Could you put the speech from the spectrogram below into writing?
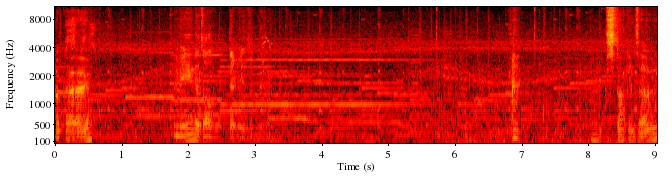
Okay. I mean, I think that's all that there is in there. Like stuck inside of it.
